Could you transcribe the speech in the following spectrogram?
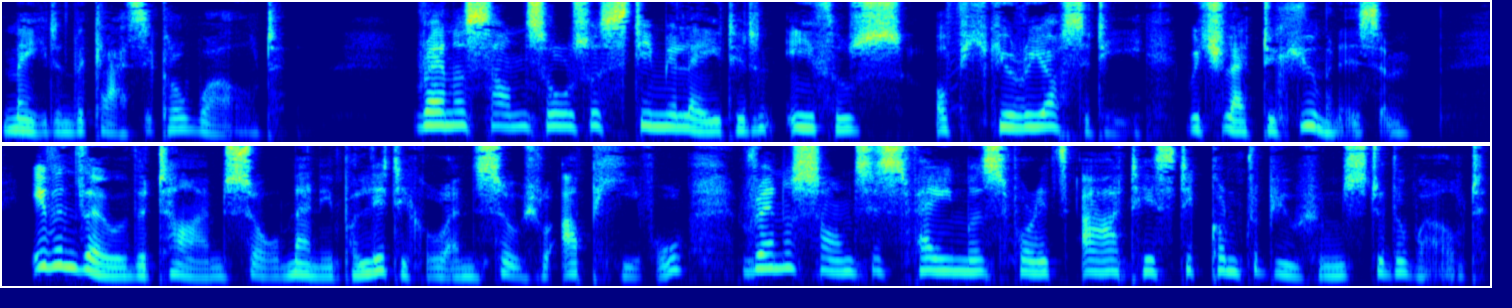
made in the classical world. Renaissance also stimulated an ethos of curiosity which led to humanism. Even though the time saw many political and social upheaval, Renaissance is famous for its artistic contributions to the world.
